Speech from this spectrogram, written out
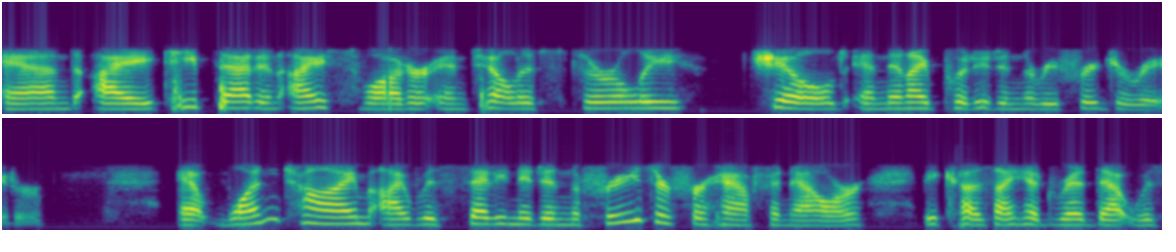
and I keep that in ice water until it's thoroughly chilled, and then I put it in the refrigerator At one time, I was setting it in the freezer for half an hour because I had read that was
